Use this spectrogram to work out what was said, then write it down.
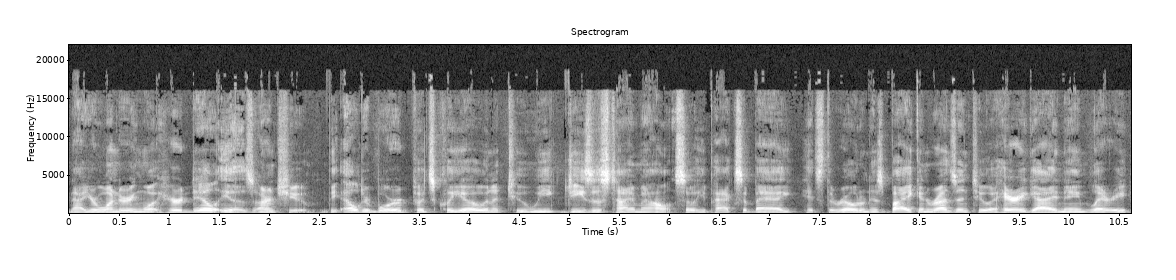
Now you're wondering what her deal is, aren't you? The elder board puts Cleo in a two week Jesus timeout, so he packs a bag, hits the road on his bike, and runs into a hairy guy named Larry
